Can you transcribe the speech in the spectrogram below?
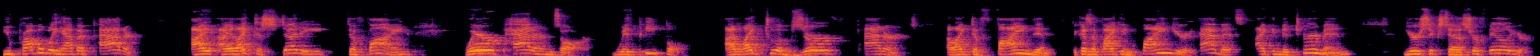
You probably have a pattern. I, I like to study to find where patterns are with people. I like to observe patterns. I like to find them because if I can find your habits, I can determine your success or failure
